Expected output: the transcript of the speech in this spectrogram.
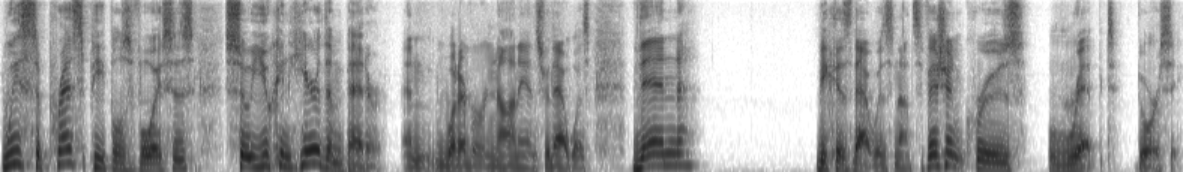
we suppress people's voices so you can hear them better. And whatever non answer that was. Then, because that was not sufficient, Cruz ripped Dorsey.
